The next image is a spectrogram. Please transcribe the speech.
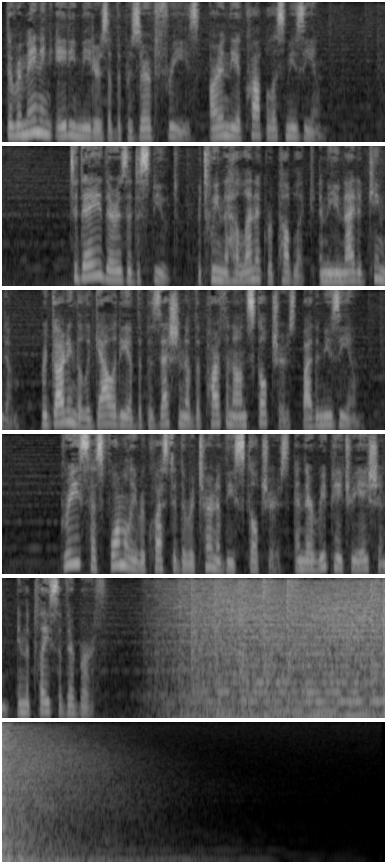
The remaining 80 meters of the preserved frieze are in the Acropolis Museum. Today there is a dispute, between the Hellenic Republic and the United Kingdom, regarding the legality of the possession of the Parthenon sculptures by the museum. Greece has formally requested the return of these sculptures and their repatriation in the place of their birth.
